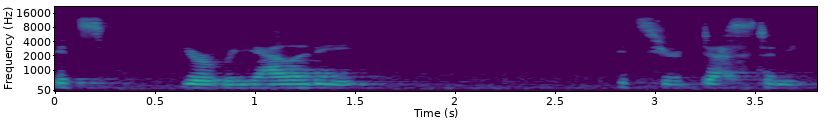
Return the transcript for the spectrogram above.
it's your reality, it's your destiny.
